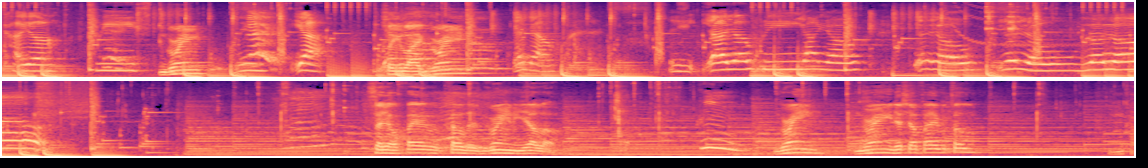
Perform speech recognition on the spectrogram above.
Color, Green. please, yeah. So you like green? Yellow. Yellow, yellow. Yellow, yellow, yellow. So your favorite color is green and yellow. Green. Green, green. That's your favorite color. Okay.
